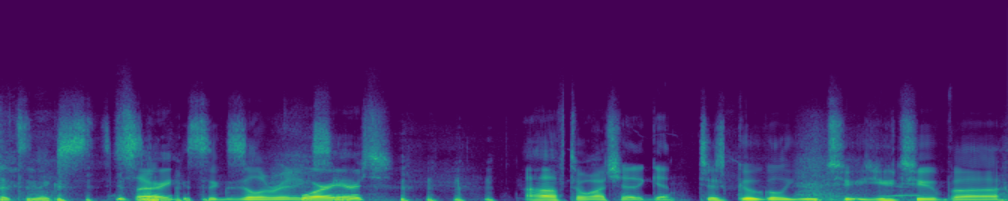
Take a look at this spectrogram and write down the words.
It's an ex- it's Sorry? an, it's exhilarating. Warriors? I'll have to watch that again. Just Google YouTube YouTube uh,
